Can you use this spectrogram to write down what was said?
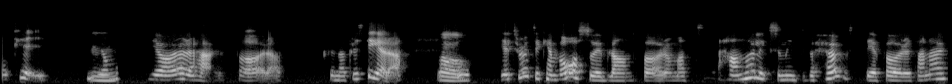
okej, okay, mm. jag måste göra det här för att kunna prestera. Ja. Jag tror att det kan vara så ibland för dem att han har liksom inte behövt det förut. Han har,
